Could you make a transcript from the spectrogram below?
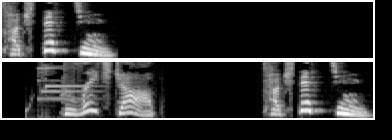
Touch 15. Great job. Touch 15.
